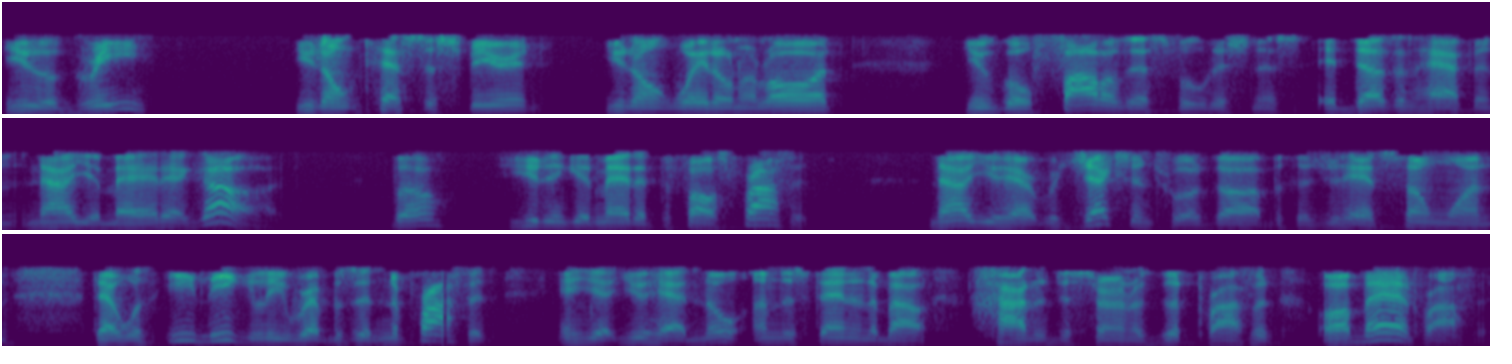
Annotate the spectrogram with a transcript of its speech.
You agree. You don't test the spirit. You don't wait on the Lord. You go follow this foolishness. It doesn't happen. Now you're mad at God. Well, you didn't get mad at the false prophet. Now you have rejection toward God because you had someone that was illegally representing the prophet, and yet you had no understanding about how to discern a good prophet or a bad prophet.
